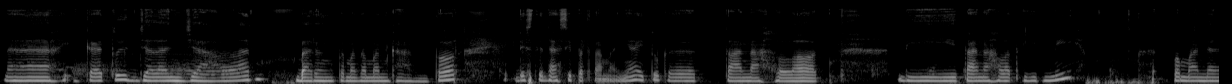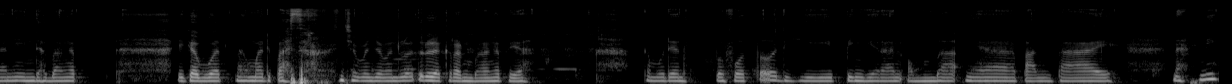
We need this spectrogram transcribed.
nah Ika itu jalan-jalan bareng teman-teman kantor destinasi pertamanya itu ke Tanah Lot. Di Tanah Lot ini pemandangannya indah banget. Jika buat nama di pasar zaman-zaman dulu itu udah keren banget ya. Kemudian berfoto di pinggiran ombaknya pantai. Nah ini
